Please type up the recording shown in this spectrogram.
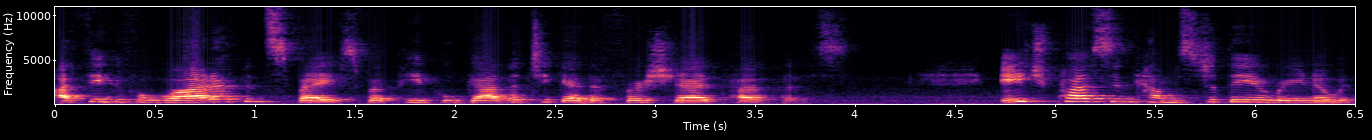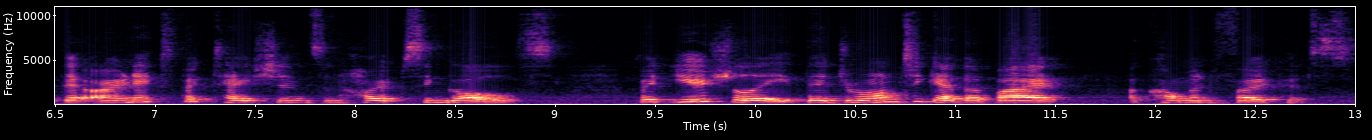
I think of a wide open space where people gather together for a shared purpose. Each person comes to the arena with their own expectations and hopes and goals, but usually they're drawn together by a common focus.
